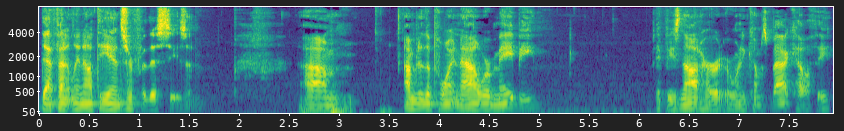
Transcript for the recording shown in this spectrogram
Definitely not the answer for this season. Um, I'm to the point now where maybe, if he's not hurt or when he comes back healthy,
